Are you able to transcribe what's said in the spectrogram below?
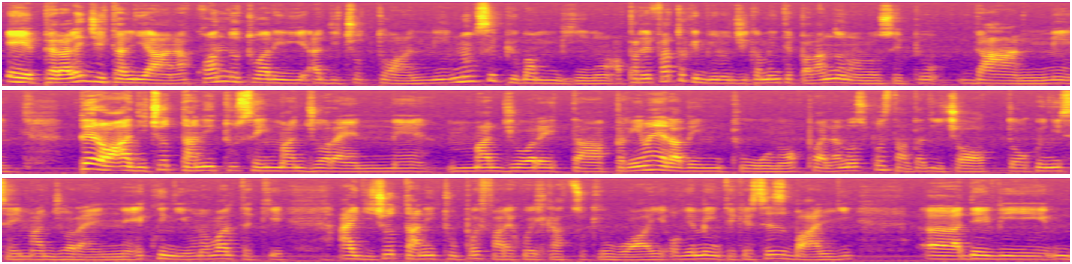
E per la legge italiana, quando tu arrivi a 18 anni, non sei più bambino, a parte il fatto che biologicamente parlando non lo sei più da anni. Però a 18 anni tu sei maggiorenne, maggiore età. Prima era 21, poi l'hanno spostata a 18, quindi sei maggiorenne. E quindi una volta che hai 18 anni tu puoi fare quel cazzo che vuoi. Ovviamente che se sbagli uh, devi,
